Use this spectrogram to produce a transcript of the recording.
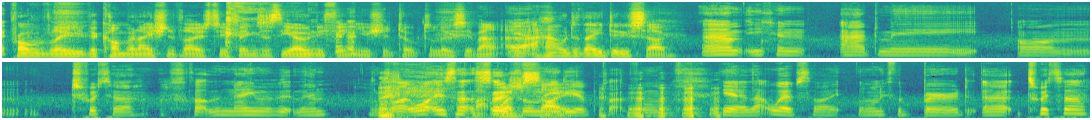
probably the combination of those two things is the only thing you should talk to Lucy about. Uh, how do they do so? Um, you can add me on Twitter. I forgot the name of it then. Like, what is that, That social website. media platform? yeah, that website, the one with the bird. Uh, Twitter,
